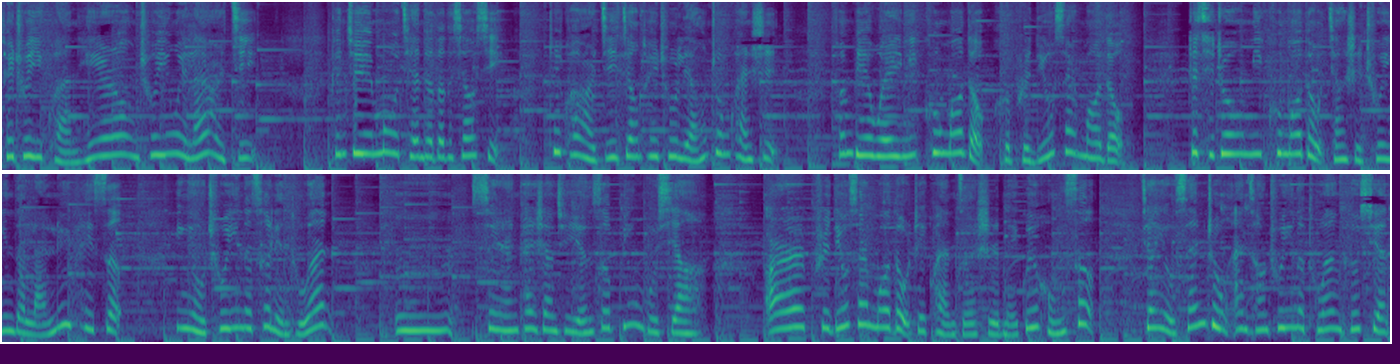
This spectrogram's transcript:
推出一款 Hearon 初音未来耳机。根据目前得到的消息。这款耳机将推出两种款式，分别为 Miku Model 和 Producer Model。这其中 Miku Model 将是初音的蓝绿配色，印有初音的侧脸图案。嗯，虽然看上去颜色并不像。而 Producer Model 这款则是玫瑰红色，将有三种暗藏初音的图案可选。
